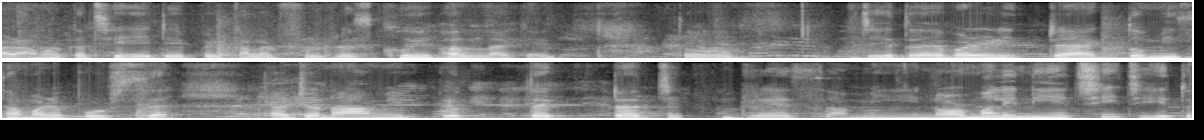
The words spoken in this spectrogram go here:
আর আমার কাছে এই টাইপের কালারফুল ড্রেস খুবই ভালো লাগে। তো যেহেতু এবারের ঈদটা একদমই সামারে পড়ছে, তার জন্য আমি প্রত্যেকটা যে ড্রেস আমি নর্মালি নিয়েছি, যেহেতু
